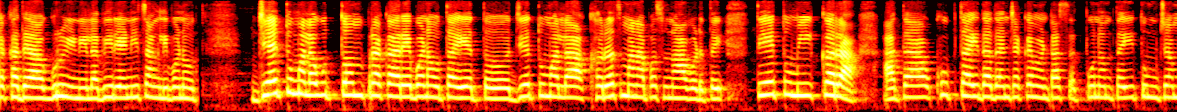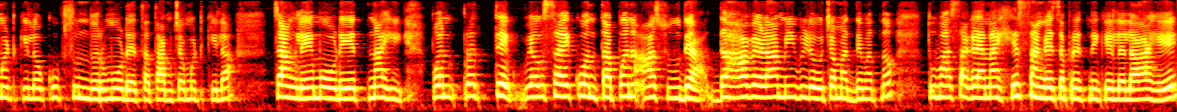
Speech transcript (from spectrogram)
एखाद्या गृहिणीला बिर्याणी चांगली बनवत जे तुम्हाला उत्तम प्रकारे बनवता येतं जे तुम्हाला खरंच मनापासून आवडतंय ते तुम्ही करा. आता खूप ताई दादांच्या कमेंट असतात पूनमताई तुमच्या मटकीला खूप सुंदर मोड येतात. आमच्या मटकीला चांगले मोड येत नाही. पण प्रत्येक व्यवसाय कोणता पण असू द्या दहा वेळा मी व्हिडिओच्या माध्यमातून तुम्हा सगळ्यांना हेच सांगायचा प्रयत्न केलेला आहे.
